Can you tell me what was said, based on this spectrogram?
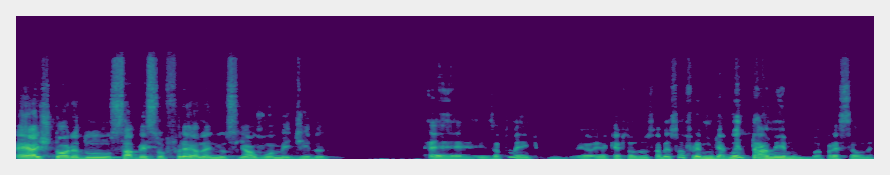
É a história do saber sofrer, Elenilson, em alguma medida? É, exatamente. É, é a questão do saber sofrer, de aguentar mesmo a pressão, né?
